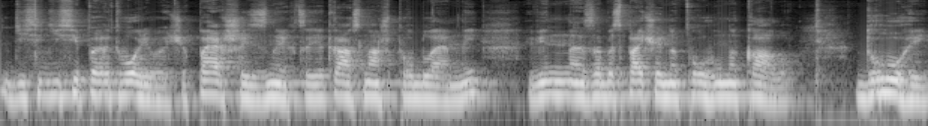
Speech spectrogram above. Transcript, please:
DC-DC перетворювачі. Перший з них це якраз наш проблемний. Він забезпечує напругу накалу. Другий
